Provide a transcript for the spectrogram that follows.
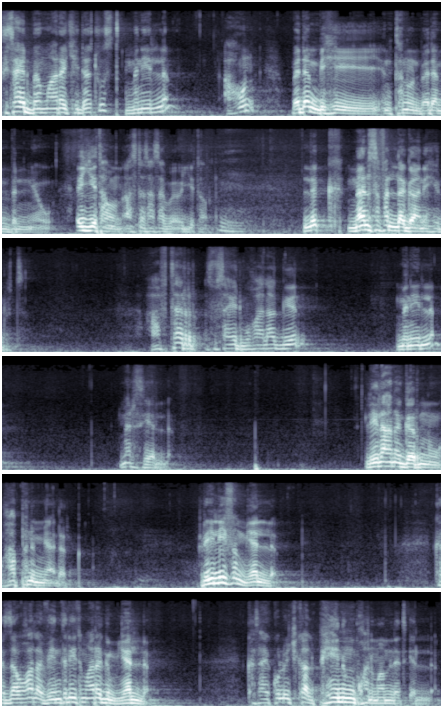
suicide በማድረግ ሂደት ውስጥ ምን የለም። አሁን በደንብ ይሄ እንትኑን በደንብ እንየው፣ እይታውን አስተሳሰባዊ እይታውን ልክ መልስ ፍለጋ ነው የሄዱት። after suicide በኋላ ግን ምን የለም፣ መልስ የለም። ሌላ ነገር ነው happen የሚያደርገው relief ም የለም። ከዛ በኋላ ventilate ማድረግም የለም። ከ psychological pain እንኳን ማምለጥ የለም።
